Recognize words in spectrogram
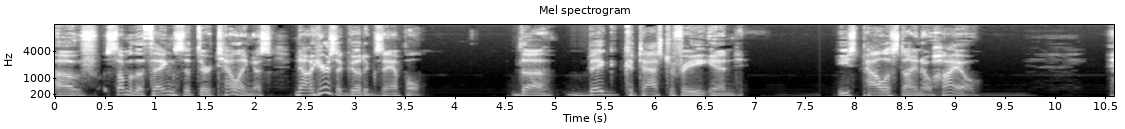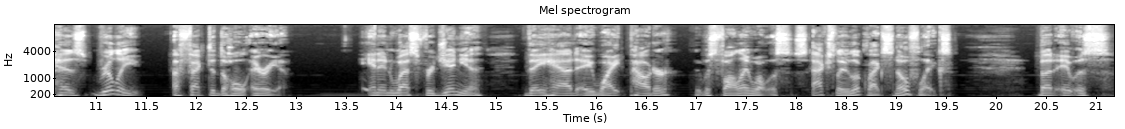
of some of the things that they're telling us. Now, here's a good example. The big catastrophe in East Palestine, Ohio has really affected the whole area. And in West Virginia, they had a white powder that was falling, what was actually looked like snowflakes, but it was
